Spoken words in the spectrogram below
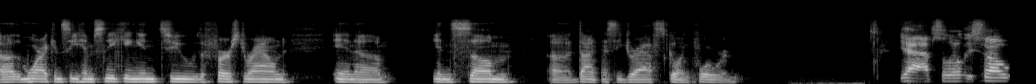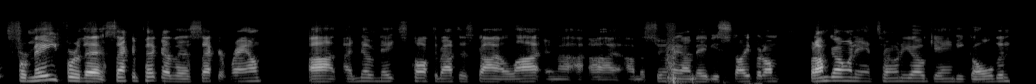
uh, the more I can see him sneaking into the first round in uh, in some uh, dynasty drafts going forward. Yeah, absolutely. So for me, for the second pick of the second round, uh, I know Nate's talked about this guy a lot, and I, am assuming I may be sniping him, but I'm going Antonio Gandy Golden.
